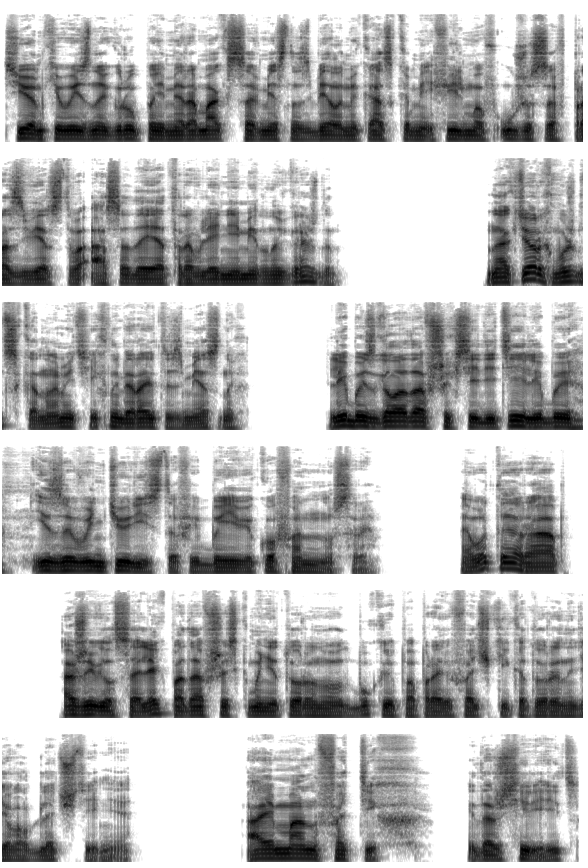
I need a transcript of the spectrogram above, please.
Съемки выездной группы «Мирамакс» совместно с белыми касками фильмов ужасов про зверство Асада и отравление мирных граждан. На актерах можно сэкономить, их набирают из местных. Либо из голодавшихся детей, либо из авантюристов и боевиков Аннусры. А вот и араб. Оживился Олег, подавшись к монитору ноутбука и поправив очки, которые надевал для чтения. Айман Фатих. И даже сириец.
